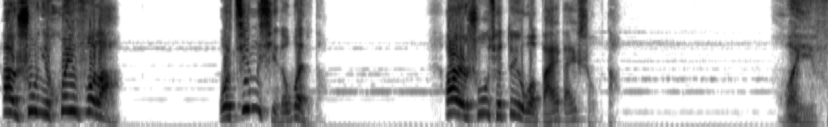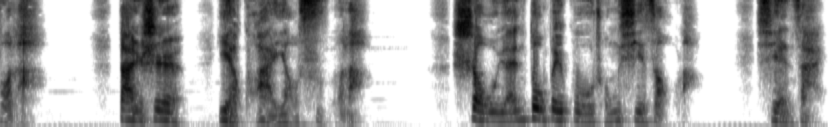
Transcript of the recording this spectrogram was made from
二叔，你恢复了？我惊喜地问道。二叔却对我摆摆手道：“恢复了，但是也快要死了。寿元都被蛊虫吸走了，现在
